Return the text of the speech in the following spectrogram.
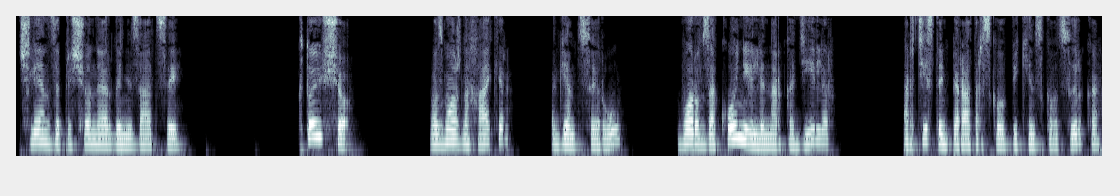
член запрещенной организации. Кто еще? Возможно, хакер, агент ЦРУ, вор в законе или наркодилер, артист императорского пекинского цирка.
